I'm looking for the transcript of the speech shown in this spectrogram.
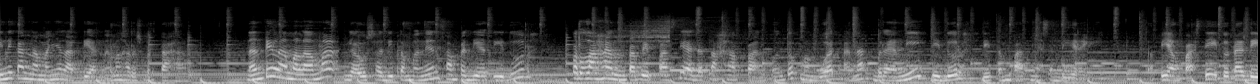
Ini kan namanya latihan memang harus bertahap. Nanti lama-lama nggak usah ditemenin sampai dia tidur perlahan tapi pasti ada tahapan untuk membuat anak berani tidur di tempatnya sendiri. Tapi yang pasti itu tadi,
